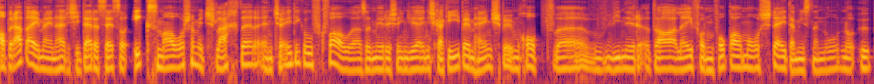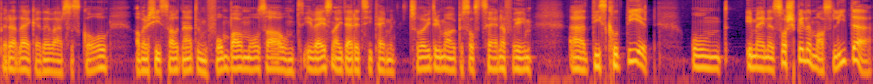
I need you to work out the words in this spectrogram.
Aber eben, ich meine, er ist in dieser Saison x-mal auch schon mit schlechter Entscheidungen aufgefallen. Also mir ist irgendwie einmal gegen IB im Heimspiel im Kopf, äh, wie er da allein vor dem Footballmoos steht, dann müsste er nur noch überlegen, dann wäre es ein Goal. Aber er schießt halt nicht im Footballmoos an und ich weiss noch, in dieser Zeit haben wir zwei, dreimal über so Szenen von ihm äh, diskutiert. Und ich meine, so Spieler muss leiden,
